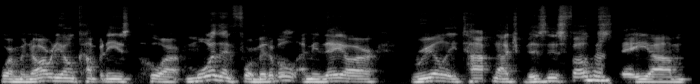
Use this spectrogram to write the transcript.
who are minority owned companies who are more than formidable. I mean they are really top notch business folks. Mm-hmm. they um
